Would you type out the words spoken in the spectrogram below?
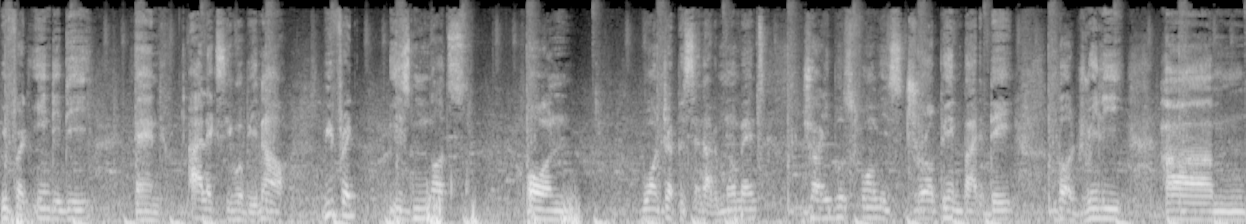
Wilfred Ndidi, and Alex Iwobi. Now, Wilfred is not on 100% at the moment. Joe Aribo's form is dropping by the day, but really, um,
